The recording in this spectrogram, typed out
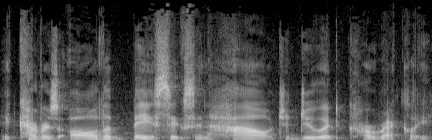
It covers all the basics and how to do it correctly.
